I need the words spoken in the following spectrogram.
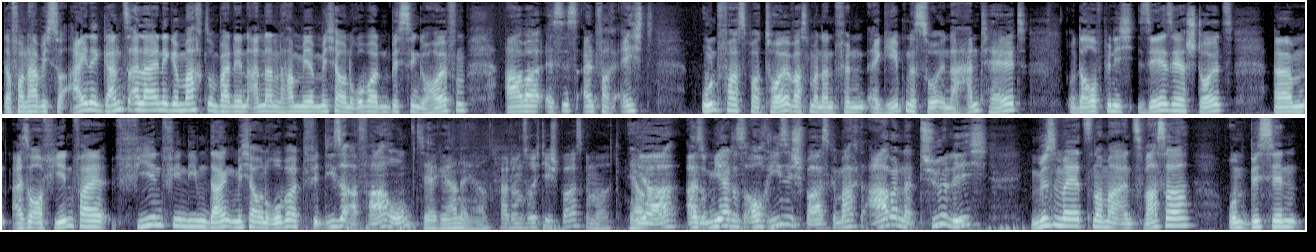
davon habe ich so eine ganz alleine gemacht und bei den anderen haben mir Micha und Robert ein bisschen geholfen. Aber es ist einfach echt unfassbar toll, was man dann für ein Ergebnis so in der Hand hält. Und darauf bin ich sehr, sehr stolz. Ähm, also auf jeden Fall vielen, vielen lieben Dank, Micha und Robert, für diese Erfahrung. Sehr gerne, ja. Hat uns richtig Spaß gemacht. Ja. Ja. also mir hat es auch riesig Spaß gemacht. Aber natürlich müssen wir jetzt nochmal ans Wasser und ein bisschen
